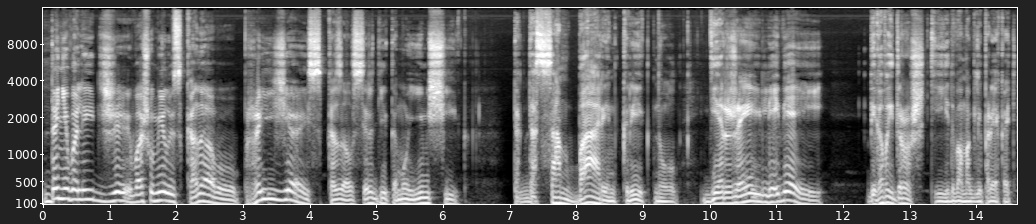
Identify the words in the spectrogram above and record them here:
«Да не валить же, вашу милость, канаву! Проезжай!» — сказал сердито мой ямщик. Тогда сам барин крикнул «Держи левей!» Беговые дрожки едва могли проехать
